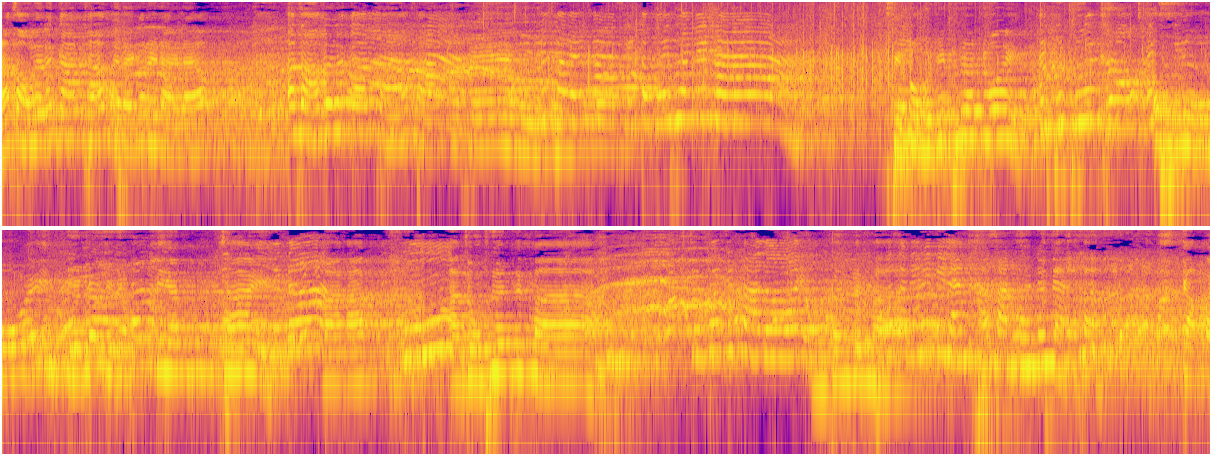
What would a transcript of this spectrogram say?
นับสองเลยแล้วกันครับไหนๆก็ไหนๆแล้วอะสามเลยแล้วกันสามสามโอเคหมื่นขึ้นมาเลยค่ะเสียงตบมือให้เพื่อนด้วยค่ะเสียงปรบมือให้เพื่อนด้วย ให้เพื่อนๆเขาให้โอ้โหเสียงเหมือนเราอยู่ในห้องเรียน ใช่ มาครับอืมอาจูงเพื่อนขึ้นมาจูงเพื่อนขึ้นมาเลยจูงเพื่อนขึ้นเพมาราะว่าตอนนี้ไม่มีแรงขาสั่นเลยเนี่ย กลับไป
